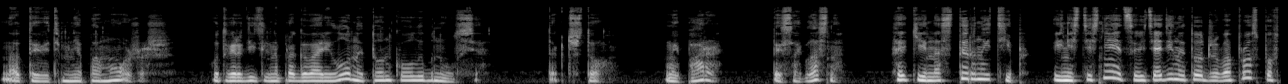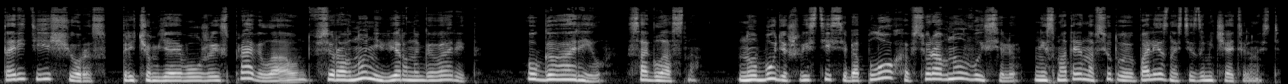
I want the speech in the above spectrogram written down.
Но ты ведь мне поможешь, утвердительно проговорил он и тонко улыбнулся. Так что, мы пара? Ты согласна? Какий настырный тип. И не стесняется ведь один и тот же вопрос повторить еще раз, причем я его уже исправила, а он все равно неверно говорит. Уговорил, согласна. Но будешь вести себя плохо, все равно выселю, несмотря на всю твою полезность и замечательность.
